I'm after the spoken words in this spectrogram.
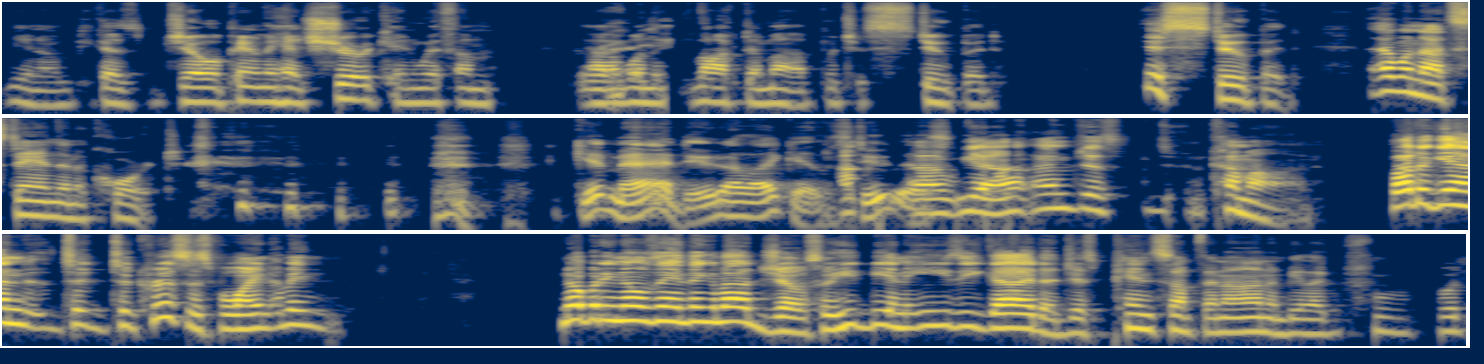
You know, because Joe apparently had shuriken with him uh, right. when they locked him up, which is stupid. It's stupid. That will not stand in a court. Get mad, dude. I like it. Let's do this. Uh, yeah, I'm just come on. But again, to to Chris's point, I mean, nobody knows anything about Joe, so he'd be an easy guy to just pin something on and be like, "What?"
